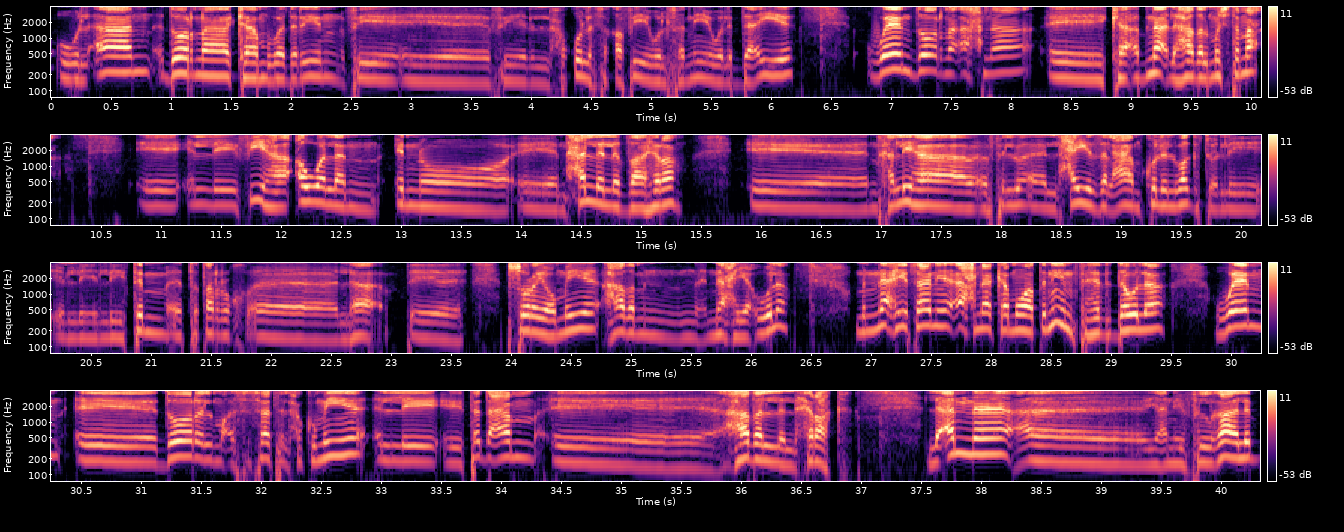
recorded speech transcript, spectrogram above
والآن دورنا كمبادرين في إيه، في الحقول الثقافية والفنية والإبداعية. وين دورنا إحنا إيه، كأبناء لهذا المجتمع؟ إيه، اللي فيها اولا إنه إيه، نحلل الظاهرة إيه، نخليها في ال- الحيز العام كل الوقت اللي اللي اللي يتم التطرق آه، لها بصورة يومية. هذا من ناحية أولى. من ناحية ثانية إحنا كمواطنين في هذه الدولة وين إيه، دور المؤسسات الحكومية اللي تدعم إيه، هذا الحراك؟ لأن آه، يعني في الغالب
